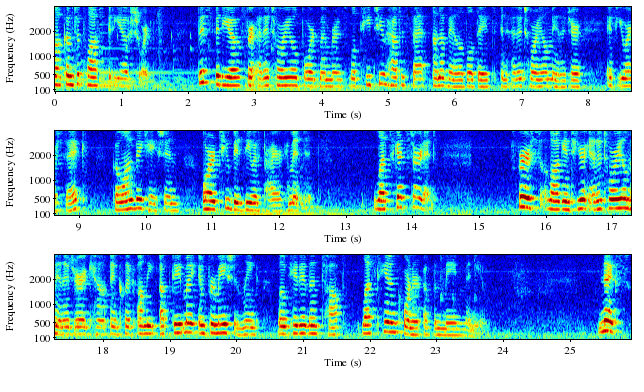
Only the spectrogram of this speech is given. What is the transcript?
welcome to PLOS Video Shorts. This video for editorial board members will teach you how to set unavailable dates in Editorial Manager if you are sick, go on vacation, or are too busy with prior commitments. Let's get started. First, log into your Editorial Manager account and click on the Update My Information link located in the top left-hand corner of the main menu. Next,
